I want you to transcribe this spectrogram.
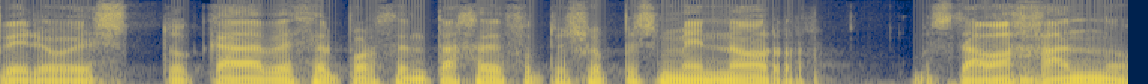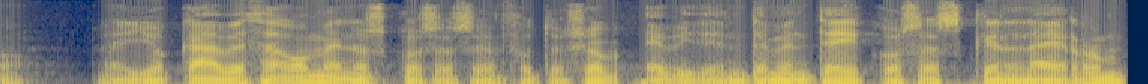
Pero esto cada vez el porcentaje de Photoshop es menor, está bajando. O sea, yo cada vez hago menos cosas en Photoshop. Evidentemente hay cosas que en Lightroom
